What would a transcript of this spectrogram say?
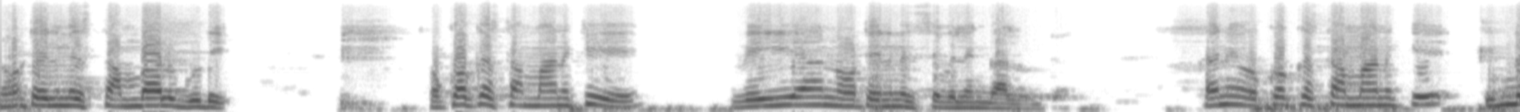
నూట ఎనిమిది స్తంభాలు గుడి. ఒక్కొక్క స్తంభానికి వెయ్యి నూట ఎనిమిది శివలింగాలు ఉంటాయి. కానీ ఒక్కొక్క స్తంభానికి కింద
